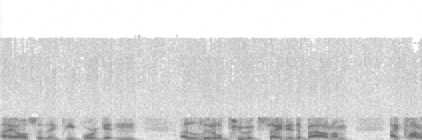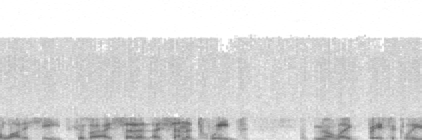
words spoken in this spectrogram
I also think people are getting a little too excited about him. I caught a lot of heat because I, I said a, I sent a tweet – you know, like basically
